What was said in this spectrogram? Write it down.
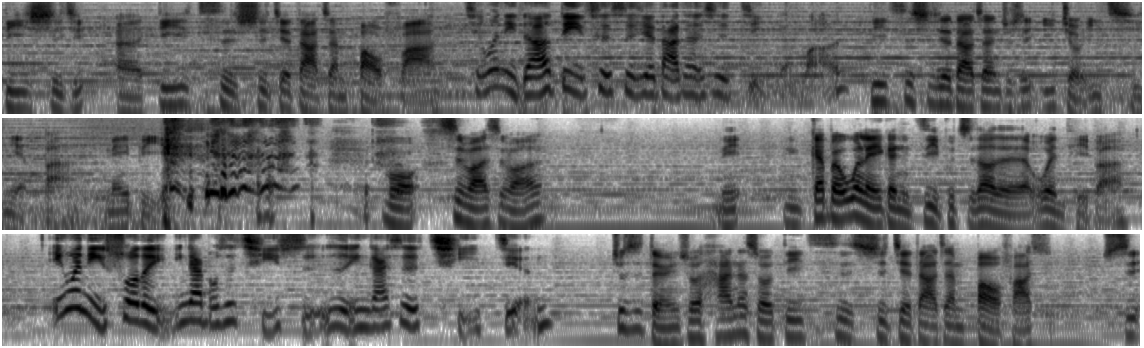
第一世纪呃第一次世界大战爆发。请问你知道第一次世界大战是几年吗？第一次世界大战就是一九一七年吧，maybe。我是吗？是吗？你你该不会问了一个你自己不知道的问题吧？因为你说的应该不是起始日，应该是期间。就是等于说，他那时候第一次世界大战爆发是是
